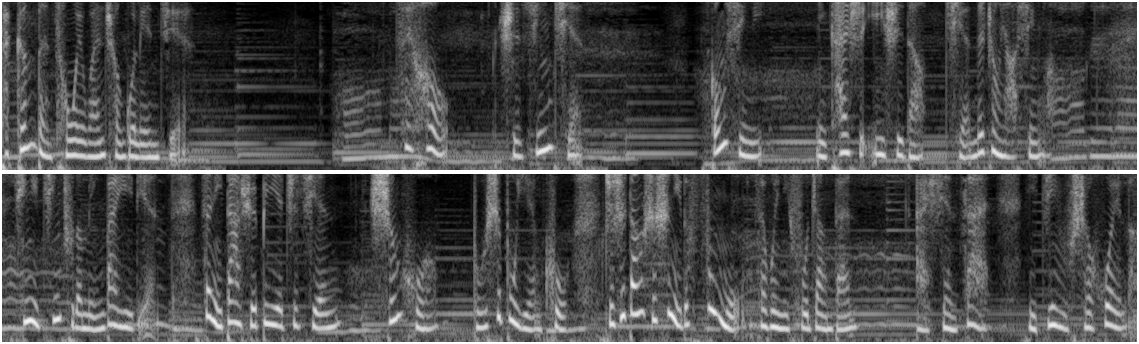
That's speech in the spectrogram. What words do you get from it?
他根本从未完成过连接。最后。是金钱。恭喜你，你开始意识到钱的重要性了。请你清楚的明白一点，在你大学毕业之前，生活不是不严酷，只是当时是你的父母在为你付账单，而现在你进入社会了，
